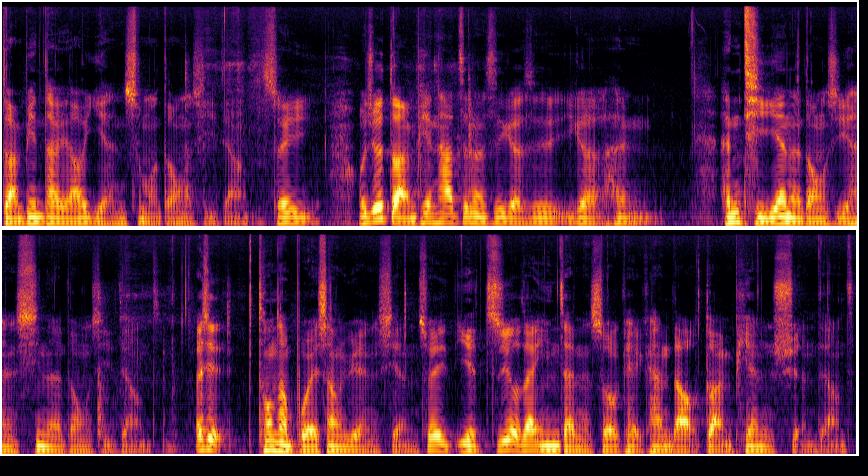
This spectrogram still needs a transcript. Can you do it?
短片到底要演什么东西，这样子，所以我觉得短片它真的是一个是一个很很体验的东西，很新的东西，这样子，而且通常不会上院线，所以也只有在影展的时候可以看到短片选这样子。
